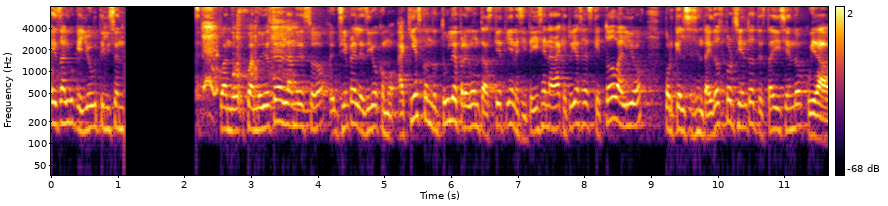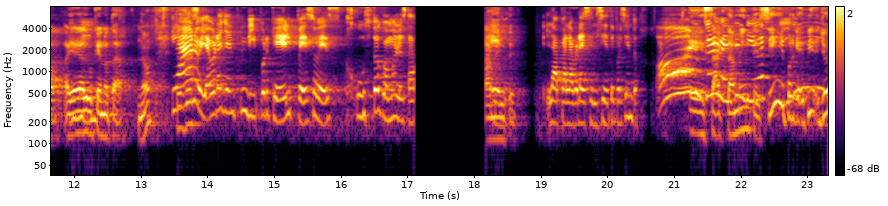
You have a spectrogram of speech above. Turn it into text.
es algo que yo utilizo en... Cuando, cuando yo estoy hablando de eso, siempre les digo como, aquí es cuando tú le preguntas qué tienes y te dice nada, que tú ya sabes que todo valió porque el 62% te está diciendo, cuidado, ahí hay algo que notar, ¿no? Claro, Entonces, y ahora ya entendí por qué el peso es justo como lo está. exactamente. La palabra es el 7%. ¡Oh! Exactamente, sí, porque yo,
